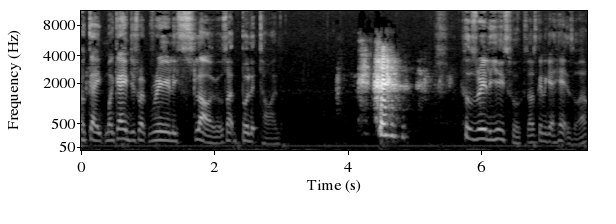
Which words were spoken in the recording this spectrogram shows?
Okay, my game just went really slow. It was like bullet time. It was really useful because I was going to get hit as well.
